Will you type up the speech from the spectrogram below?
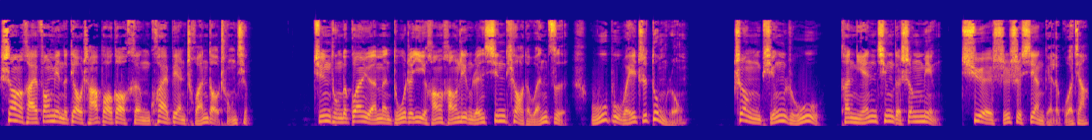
上海方面的调查报告很快便传到重庆，军统的官员们读着一行行令人心跳的文字，无不为之动容。郑平如，他年轻的生命确实是献给了国家，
